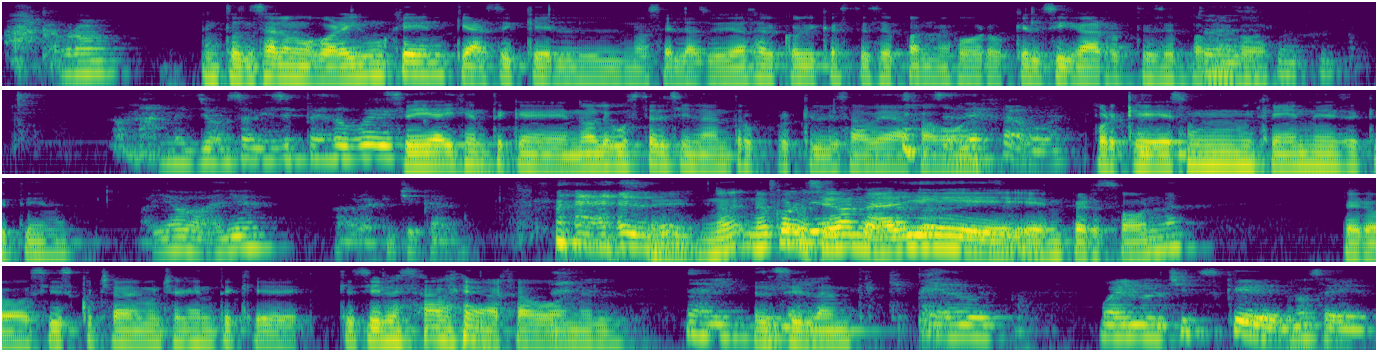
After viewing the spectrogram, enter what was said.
Ah, cabrón. Entonces a lo mejor hay un gen que hace que el, no sé, las bebidas alcohólicas te sepan mejor o que el cigarro te sepa Entonces, mejor. no mames, yo no sabía ese pedo, güey. Sí, hay gente que no le gusta el cilantro porque le sabe a Se jabón. deja. Porque es un gen ese que tiene. Vaya, vaya. Habrá que checar. Sí, No, no he conocido a nadie en persona, pero sí he escuchado de mucha gente que, que sí le sabe a jabón el, el cilantro. ¿Qué pedo, güey? Bueno, el chiste es que, no sé,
